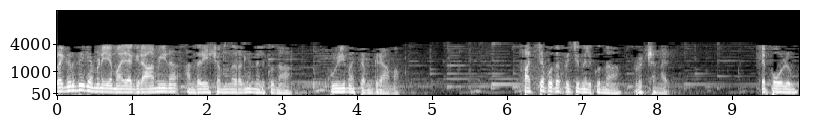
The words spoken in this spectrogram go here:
പ്രകൃതി രമണീയമായ ഗ്രാമീണ അന്തരീക്ഷം നിറഞ്ഞു നിൽക്കുന്ന കുഴിമറ്റം ഗ്രാമം. പച്ച പുതപ്പിച്ചു നിൽക്കുന്ന വൃക്ഷങ്ങൾ. എപ്പോഴും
